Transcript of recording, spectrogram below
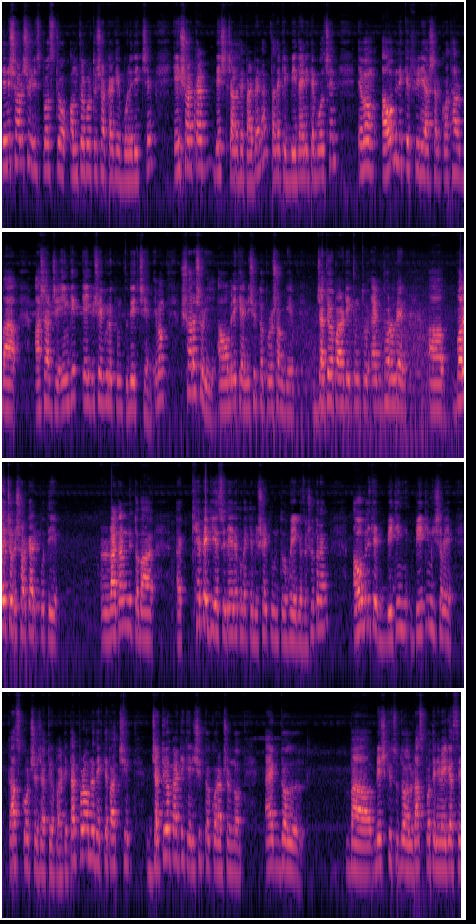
তিনি সরাসরি স্পষ্ট অন্তর্বর্তী সরকারকে বলে দিচ্ছে এই সরকার দেশ চালাতে পারবে না, তাদেরকে বিদায় নিতে বলছেন এবং আওয়ামী লীগকে ফিরে আসার কথা বা আসার যে ইঙ্গিত, এই বিষয়গুলো কিন্তু দিচ্ছেন এবং সরাসরি আওয়ামী লীগের নিষিদ্ধ প্রসঙ্গে জাতীয় পার্টি কিন্তু এক ধরনের বলাই চলে সরকারের প্রতি রাগান্বিত বা খেপে গিয়েছিল, এরকম একটা বিষয় কিন্তু হয়ে গেছে। সুতরাং আওয়ামী লীগের বিটিং বিটিং হিসেবে কাজ করছে জাতীয় পার্টি। তারপর আমরা দেখতে পাচ্ছি জাতীয় পার্টিকে নিষিদ্ধ করার জন্য একদল বা বেশ কিছু দল রাজপথে নেমে গেছে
